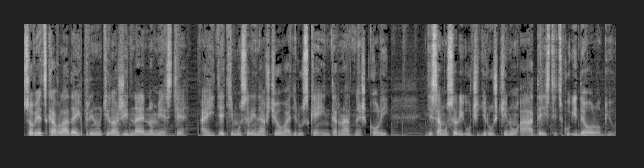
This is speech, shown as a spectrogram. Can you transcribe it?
Sovietská vláda ich prinútila žiť na jednom mieste a ich deti museli navštevovať ruské internátne školy, kde sa museli učiť ruštinu a ateistickú ideológiu.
